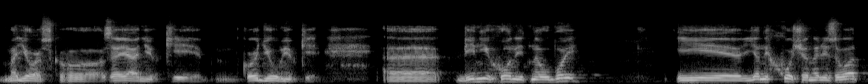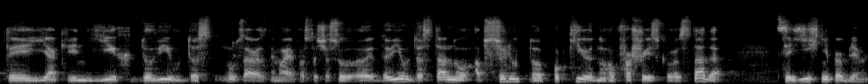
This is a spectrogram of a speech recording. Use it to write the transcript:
Майорського, Заянівки, Кордюмівки. Е, Він їх гонить на убой. І я не хочу аналізувати, як він їх довів до ну зараз немає просто часу. е, Довів до стану абсолютно покірного фашистського стада. Це їхні проблеми.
